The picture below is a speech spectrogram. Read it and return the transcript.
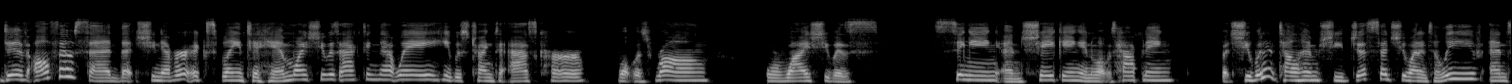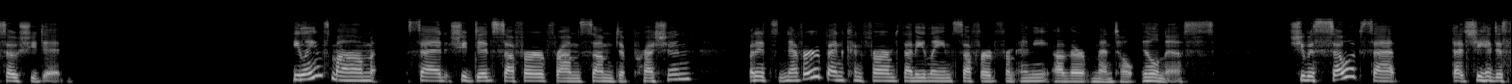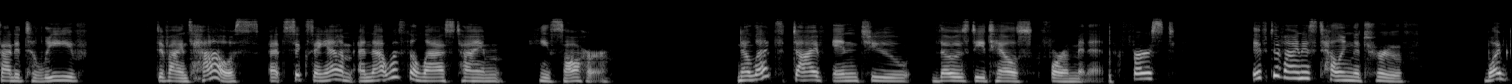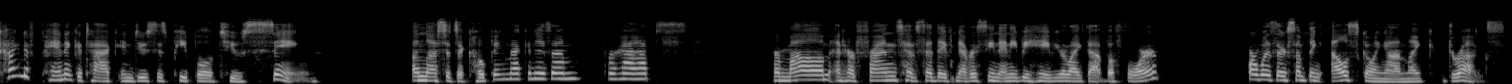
Div also said that she never explained to him why she was acting that way. He was trying to ask her what was wrong or why she was singing and shaking and what was happening, but she wouldn't tell him. She just said she wanted to leave, and so she did. Elaine's mom said she did suffer from some depression, but it's never been confirmed that Elaine suffered from any other mental illness. She was so upset that she had decided to leave Divine's house at 6 a.m., and that was the last time he saw her. Now, let's dive into those details for a minute. First, if Divine is telling the truth, What kind of panic attack induces people to sing? Unless it's a coping mechanism, perhaps. Her mom and her friends have said they've never seen any behavior like that before. Or was there something else going on, like drugs?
